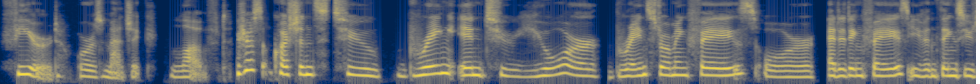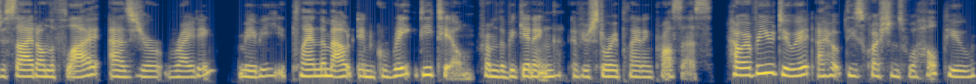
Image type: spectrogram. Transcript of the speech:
feared or is magic loved? Here's some questions to bring into your brainstorming phase or editing phase, even things you decide on the fly as you're writing. Maybe plan them out in great detail from the beginning of your story planning process. However you do it, I hope these questions will help you.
